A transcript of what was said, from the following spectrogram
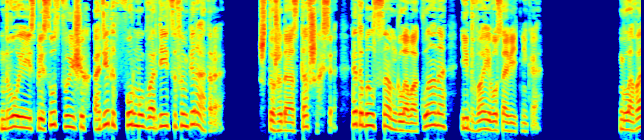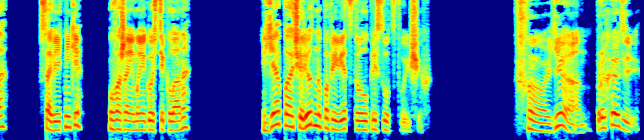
Двое из присутствующих одеты в форму гвардейцев императора. Что же до оставшихся, это был сам глава клана и два его советника. Глава? Советники? Уважаемые гости клана? Я поочередно поприветствовал присутствующих. «О, Ян, проходи.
